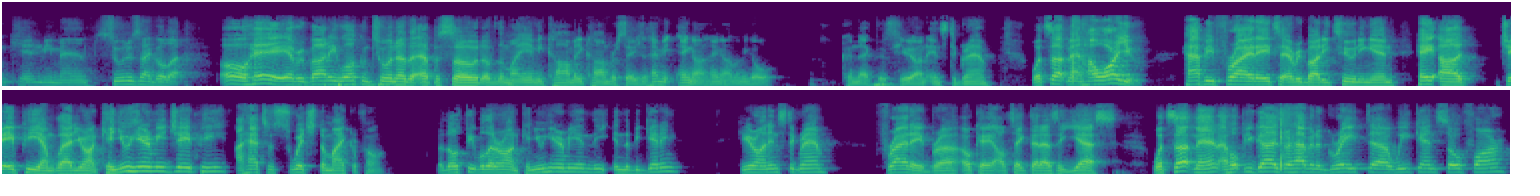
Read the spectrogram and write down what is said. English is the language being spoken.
fucking kidding me, man? Soon as I go live. Oh, hey, everybody. Welcome to another episode of the Miami Comedy Conversation. Hang, me, hang on, hang on. Let me go connect this here on Instagram. What's up, man? How are you? Happy Friday to everybody tuning in. Hey, uh, JP, I'm glad you're on. Can you hear me, JP? I had to switch the microphone. For those people that are on, can you hear me in the in the beginning here on Instagram? Friday, bruh. Okay, I'll take that as a yes. What's up, man? I hope you guys are having a great uh, weekend so far.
